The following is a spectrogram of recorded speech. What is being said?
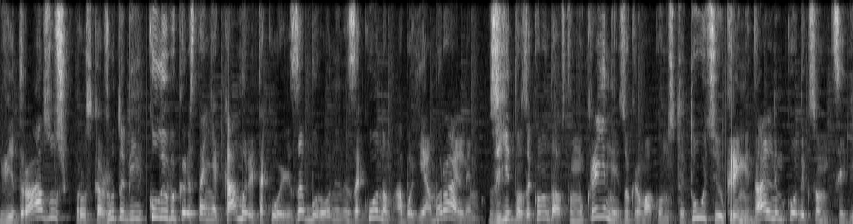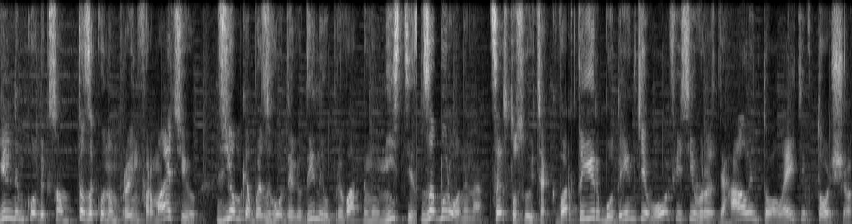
відразу ж розкажу тобі, коли використання камери такої заборонене законом або є аморальним. Згідно з законодавством України, зокрема Конституцією, Кримінальним кодексом, цивільним кодексом та законом про інформацію, зйомка без згоди людини у приватному місці заборонена. Це стосується квартир, будинків, офісів, роздягалень, туалетів тощо.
